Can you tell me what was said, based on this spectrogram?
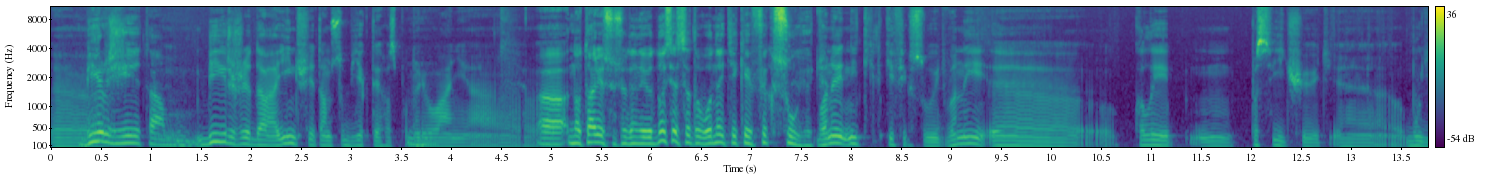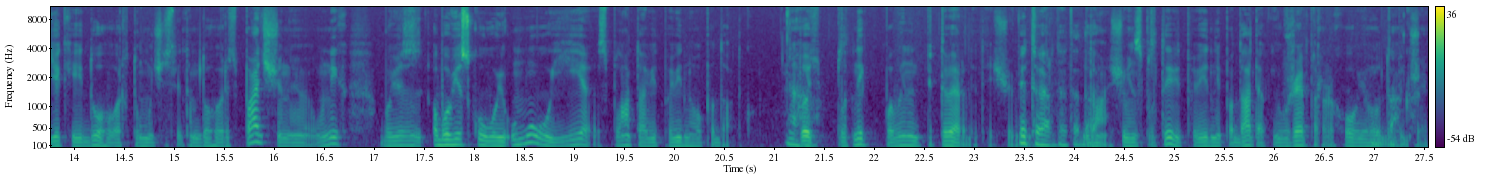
да. Е, Біржі там. Біржі, да, інші там суб'єкти господарювання. Е, Нотаріуси сюди не відносяться, то вони тільки фіксують. Вони не тільки фіксують, вони, е, коли посвідчують е, будь-який договор, в тому числі там договір спадщини, у них обов'яз- обов'язковою умовою є сплата відповідного податку. Ага. Тобто платник повинен підтвердити, що він, Підтвердити, да. да, що він сплатив відповідний податок і вже перераховував його до Так. бюджету.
